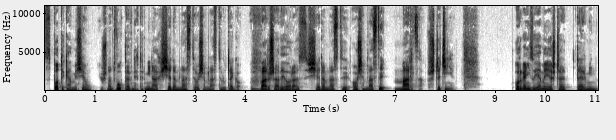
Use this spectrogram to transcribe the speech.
Spotykamy się już na dwóch pewnych terminach 17-18 lutego w Warszawie oraz 17-18 marca w Szczecinie. Organizujemy jeszcze termin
